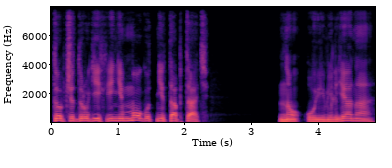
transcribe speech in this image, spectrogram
топчут других и не могут не топтать. Но у Емельяна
